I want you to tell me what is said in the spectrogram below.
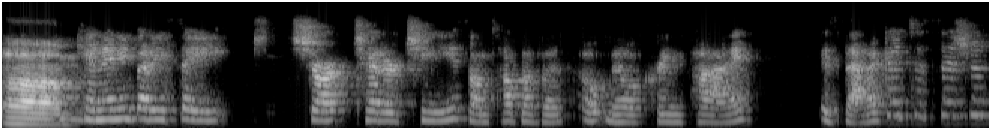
Um, Can anybody say sharp cheddar cheese on top of an oatmeal cream pie? Is that a good decision?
